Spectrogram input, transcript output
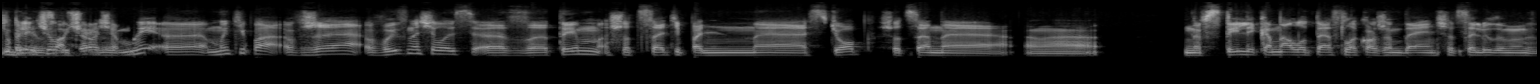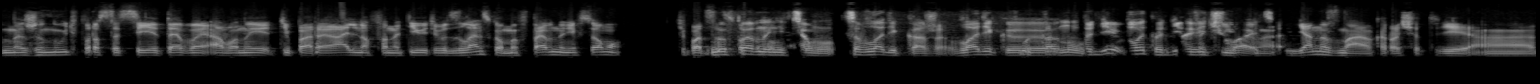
Блін, чувак, звичайний. коротше, ми, е, ми, типа, вже визначились е, з тим, що це, типа, не Стьоп, що це не, е, не в стилі каналу Тесла кожен день, що це люди не, не женуть просто з цієї теми, а вони, типа, реально фанатіють від Зеленського. Ми впевнені в цьому. Типа, це Ми впевнені в цьому. Це Владік каже. Владік, е, Ну, ну, тоді, то- тоді це відчувається. Я не знаю, коротше, тоді. Е,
